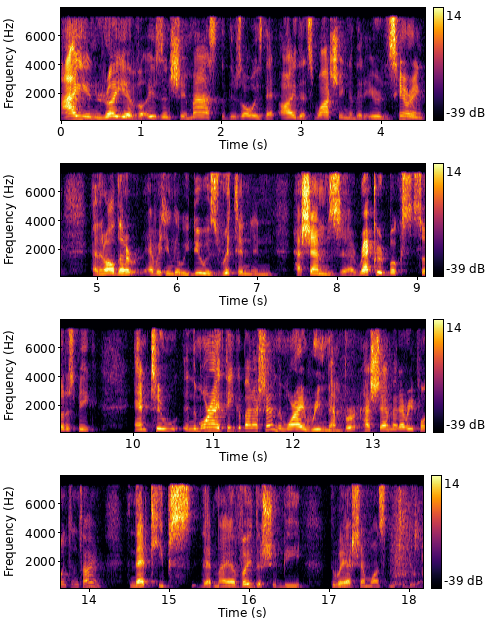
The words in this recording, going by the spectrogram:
Ayin roya v'oizen shemas, that there's always that eye that's watching and that ear that's hearing, and that all that everything that we do is written in Hashem's uh, record books, so to speak. And to, and the more I think about Hashem, the more I remember Hashem at every point in time, and that keeps that my avodah should be the way Hashem wants me to do it.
